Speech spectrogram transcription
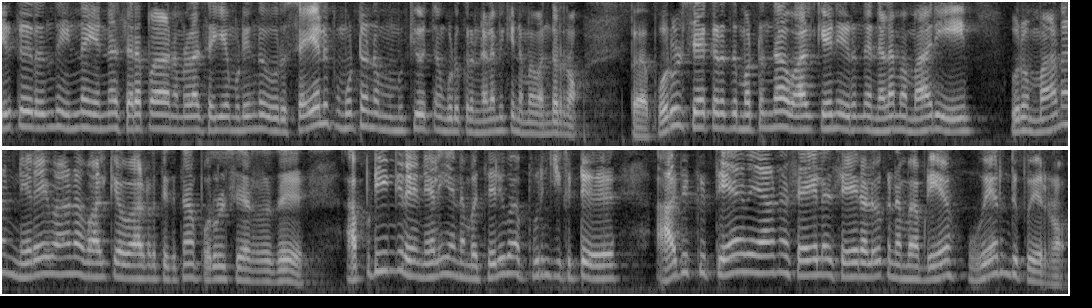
இருக்கிறது வந்து இன்னும் என்ன சிறப்பாக நம்மளால் செய்ய முடியுங்கிற ஒரு செயலுக்கு மட்டும் நம்ம முக்கியத்துவம் கொடுக்குற நிலைமைக்கு நம்ம வந்துடுறோம். இப்போ பொருள் சேர்க்கறது மட்டும்தான் வாழ்க்கைன்னு இருந்த நிலைமை மாறி ஒரு மன நிறைவான வாழ்க்கை வாழ்கிறதுக்கு தான் பொருள் சேர்றது. அப்படிங்கிற நிலையை நம்ம தெளிவாக புரிஞ்சுக்கிட்டு அதுக்கு தேவையான செயலை செய்கிற அளவுக்கு நம்ம அப்படியே உயர்ந்து போயிடுறோம்.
